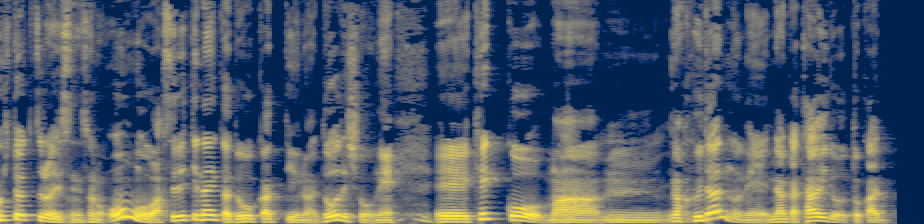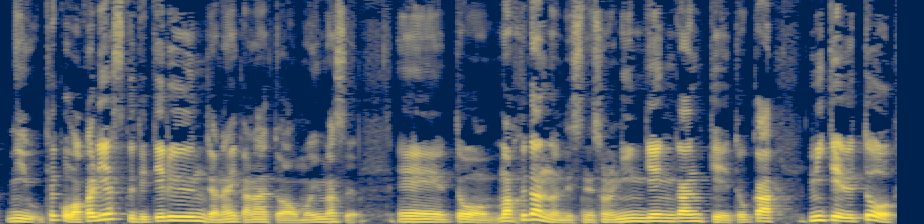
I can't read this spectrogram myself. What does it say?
う一つのですね、その恩を忘れてないかどうかっていうのはどうでしょうね。えー、結構、まあ、うん、まあ、普段のね、なんか態度とかに結構わかりやすく出てるんじゃないかなとは思います。えっ、ー、と、まあ、普段のですね、その人間関係とか見てると、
